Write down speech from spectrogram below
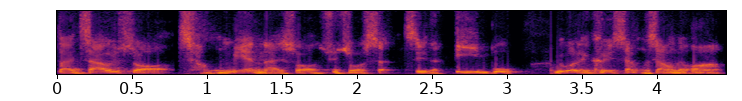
在交易所层面来说去做审计的第一步。如果你可以想象的话，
